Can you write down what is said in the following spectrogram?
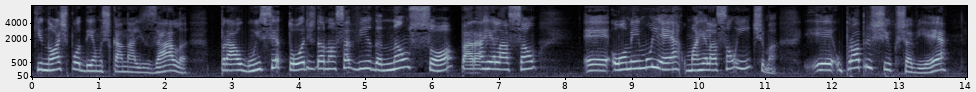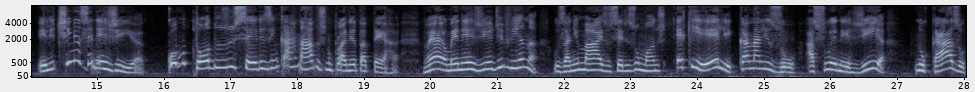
que nós podemos canalizá-la para alguns setores da nossa vida, não só para a relação é, homem e mulher, uma relação íntima. E o próprio Chico Xavier, ele tinha essa energia como todos os seres encarnados no planeta Terra. Não é? é uma energia divina. Os animais, os seres humanos. É que ele canalizou a sua energia, no caso,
